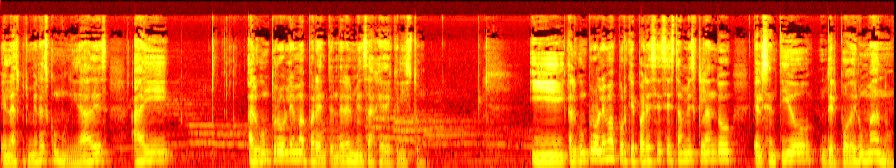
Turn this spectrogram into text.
en las primeras comunidades hay algún problema para entender el mensaje de Cristo. Y algún problema porque parece se está mezclando el sentido del poder humano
